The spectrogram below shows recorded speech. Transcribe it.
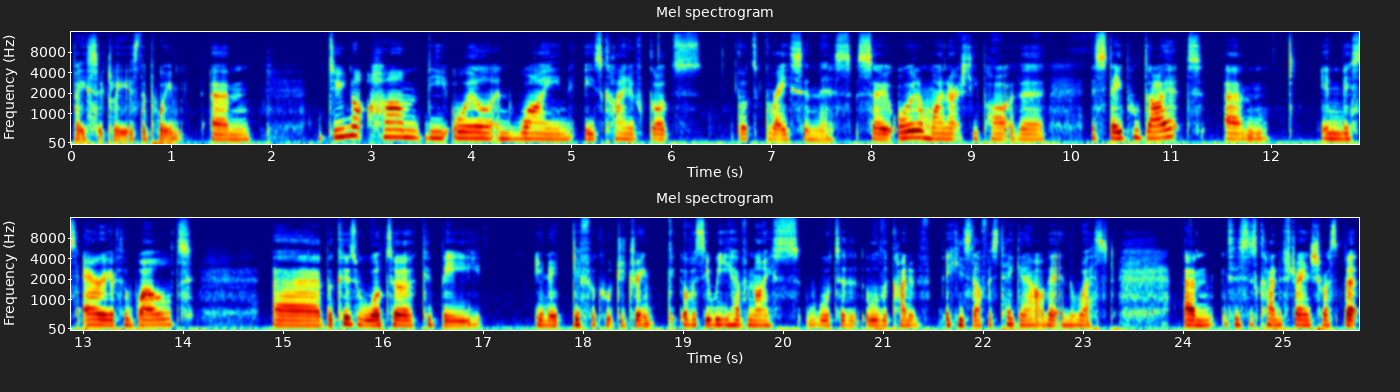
Basically, is the point. Um, do not harm the oil and wine is kind of God's God's grace in this. So oil and wine are actually part of a, a staple diet um, in this area of the world uh, because water could be you know difficult to drink. Obviously, we have nice water that all the kind of icky stuff is taken out of it in the West. Um, so this is kind of strange to us, but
